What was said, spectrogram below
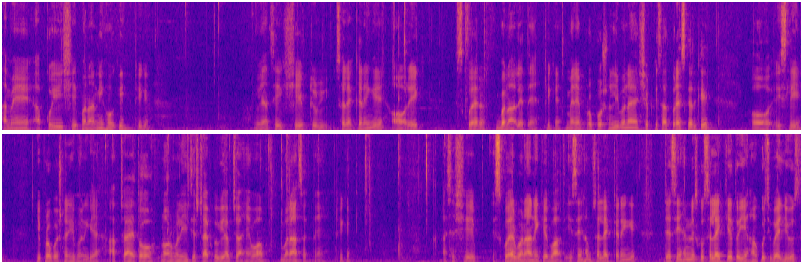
हमें अब कोई शेप बनानी होगी, ठीक है? हम यहाँ से एक शेप टूल सेलेक्ट करेंगे और एक स्क्वायर बना लेते हैं, ठीक है? मैंने प्रोपोर्शनली बनाया शिफ्ट के साथ प्रेस करके, और इसलिए ये प्रोपोर्शनली बन गया। आप चाहे तो नॉर्मली जिस टाइप को भी आप चाहें वो आप बना सकते हैं, ठीक है? अच्छा शेप स्क्वायर बनाने के बाद इसे हम सेलेक्ट करेंगे। जैसे हमने इसको सेलेक्ट किया तो यहाँ कुछ वैल्यूज़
